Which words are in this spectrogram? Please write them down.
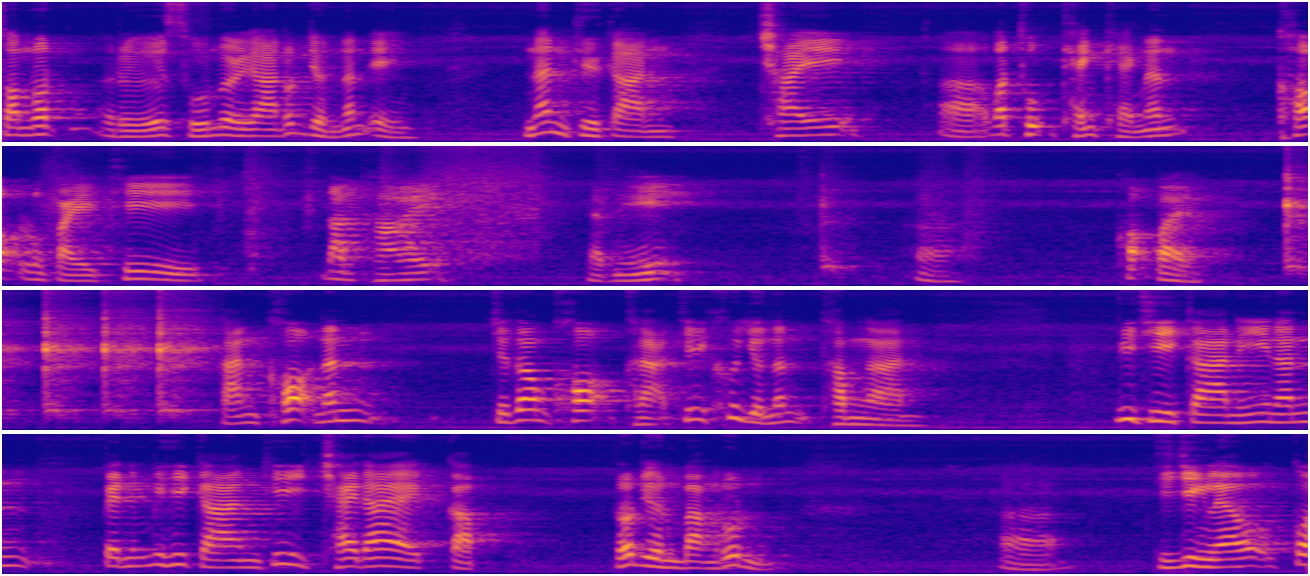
ซ่อมรถหรือศูนย์บริการรถยนต์นั่นเอง นั่นคือการใช้วัตถุแข็งๆนั้น เคาะลงไปที่ด้านท้ายแบบนี้เคาะไป การเคาะนั้นจะต้องเคาะขณะที่เครื่องยนต์นั้นทำงาน วิธีการนี้นั้นเป็นวิธีการที่ใช้ได้กับรถยนต์บางรุ่นจริงๆแล้วก็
